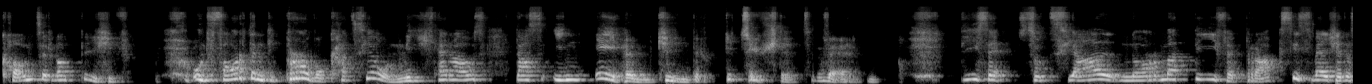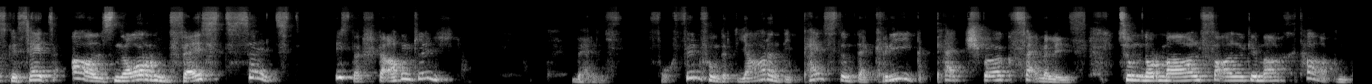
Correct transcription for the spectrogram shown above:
konservativ und fordern die Provokation nicht heraus, dass in Ehen Kinder gezüchtet werden diese sozialnormative Praxis, welche das Gesetz als Norm festsetzt, ist erstaunlich. Während vor 500 Jahren die Pest und der Krieg Patchwork Families zum Normalfall gemacht haben,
